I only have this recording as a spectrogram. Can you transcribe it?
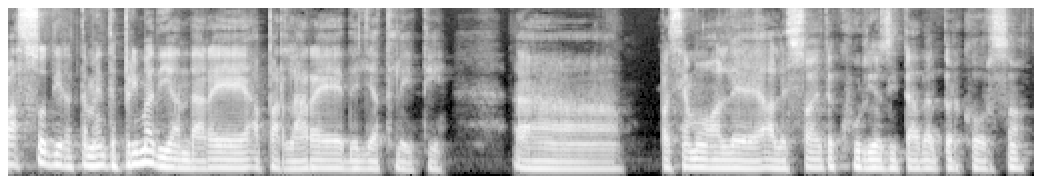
passo direttamente, prima di andare a parlare degli atleti, uh, passiamo alle, alle, solite curiosità del percorso.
